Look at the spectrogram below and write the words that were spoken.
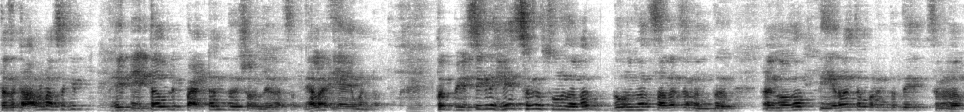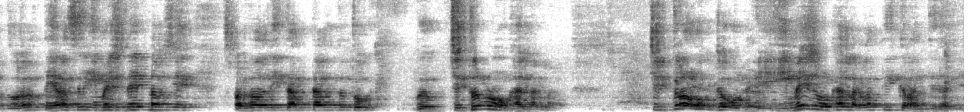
त्याचं कारण असं की हे डेटातले पॅटर्न ते शोधलेले असतात ह्याला ए आय म्हणतात. तर बेसिकली हे सगळं सुरू झालं दोन हजार सालाच्या नंतर. आणि दोन हजार तेराच्या पर्यंत ते सगळं झालं. दोन हजार तेरा साली इमेज नेट नावाची एक स्पर्धा झाली. त्या त्यानंतर तो चित्र पण ओळखायला लागला. चित्र इमेज ओळखायला लागला ती क्रांती झाली.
